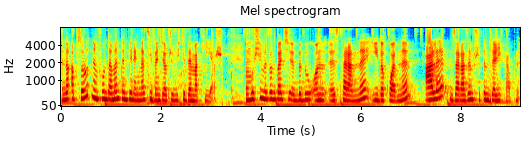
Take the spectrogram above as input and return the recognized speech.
No, absolutnym fundamentem pielęgnacji będzie oczywiście demakijaż. Musimy zadbać, by był on e, staranny i dokładny, ale zarazem przy tym delikatny.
